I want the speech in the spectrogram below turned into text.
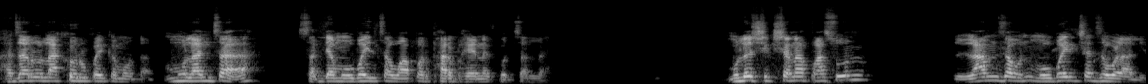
हजारो लाखो रुपये कमवतात. मुलांचा सध्या मोबाईलचा वापर फार भयानक होत चाललाय. मुलं शिक्षणापासून लांब जाऊन मोबाईलच्या जवळ आली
